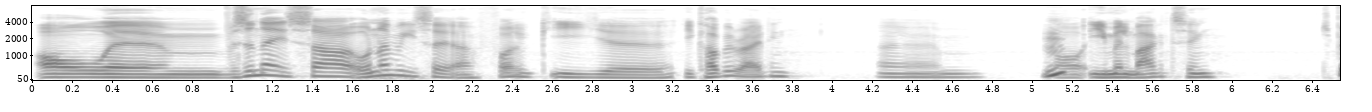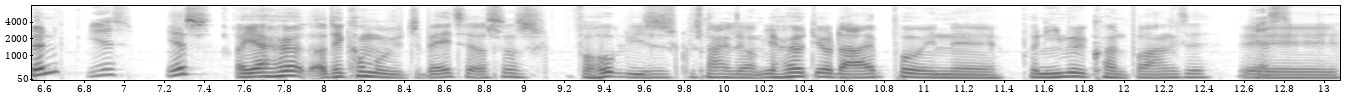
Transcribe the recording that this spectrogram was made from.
og øh, ved siden af, så underviser jeg folk i, øh, i copywriting øh, Mm. og e-mail marketing. Spændende. Yes. Yes. Og jeg hørte, og det kommer vi tilbage til, og så forhåbentlig så skulle snakke lidt om. Jeg hørte jo dig på en, øh, på en e-mail-konference Yes. øh,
